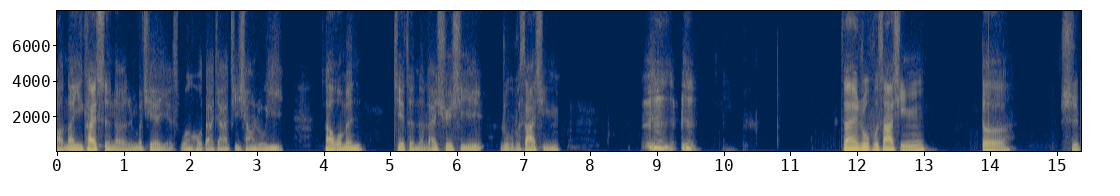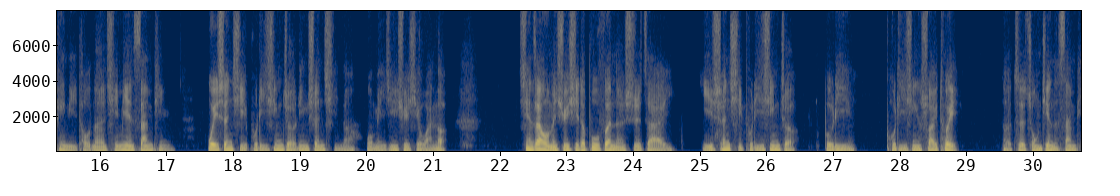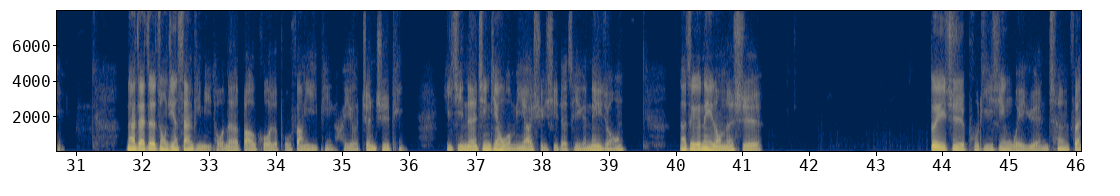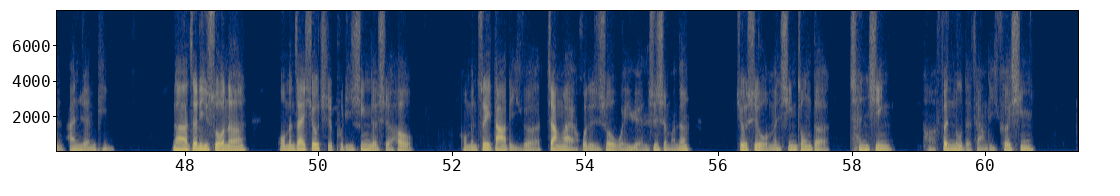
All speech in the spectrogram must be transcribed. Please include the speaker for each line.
Speaker 1: 好，那一开始呢，仁波切也是问候大家吉祥如意。那我们接着呢来学习入菩萨行。在入菩萨行的十品里头呢，前面三品未升起菩提心者令升起呢，我们已经学习完了。现在我们学习的部分呢，是在已升起菩提心者不令菩提心衰退。呃，这中间的三品，那在这中间三品里头呢，包括了不放逸品，还有正知品，以及呢，今天我们要学习的这个内容。那这个内容呢，是对治菩提心为缘称分安忍品。那这里说呢，我们在修持菩提心的时候，我们最大的一个障碍，或者是说为缘是什么呢？就是我们心中的嗔心。啊，愤怒的这样的一颗心，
